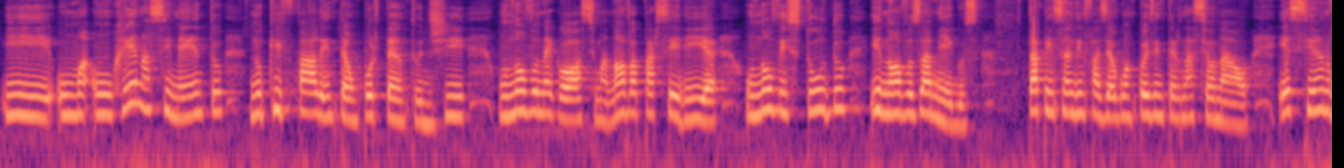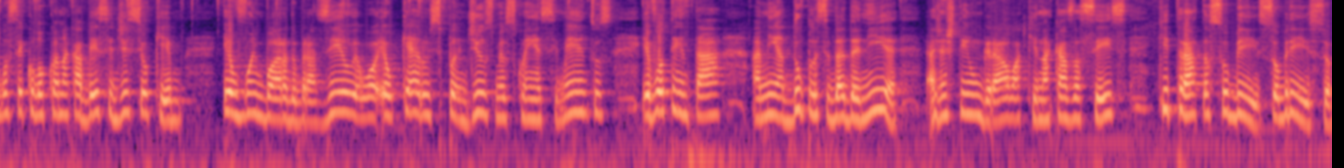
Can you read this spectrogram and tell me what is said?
e uma, um renascimento no que fala então, portanto, de um novo negócio, uma nova parceria, um novo estudo e novos amigos. Está pensando em fazer alguma coisa internacional? Esse ano você colocou na cabeça e disse o quê? eu vou embora do Brasil, eu, eu quero expandir os meus conhecimentos, eu vou tentar a minha dupla cidadania. A gente tem um grau aqui na Casa 6 que trata sobre, sobre isso.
